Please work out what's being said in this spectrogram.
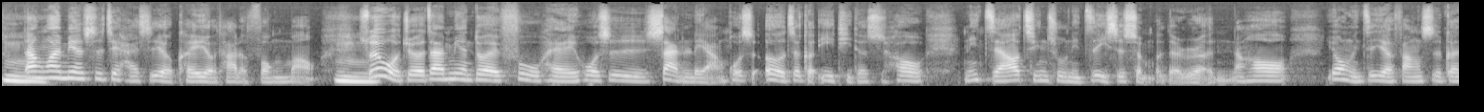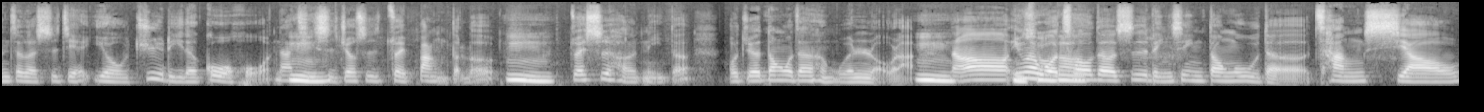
嗯、但外面世界还是有可以有它的风貌。嗯、所以我觉得在面对腹黑或是善良或是恶这个议题的时候，你只要清楚你自己是什么的人，然后用你自己的方式跟这个世界有距离的过活，那其实就是最棒的了。嗯，最适合你的。我觉得动物真的很温柔啦。嗯，然后因为我抽的是灵性动物的仓鸮，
